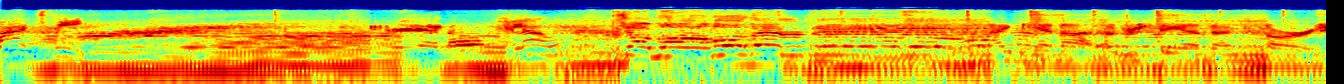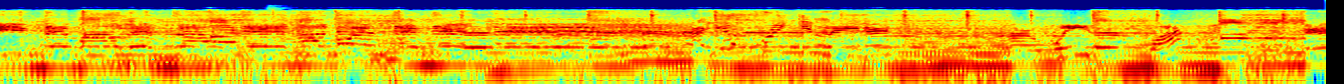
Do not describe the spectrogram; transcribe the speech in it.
Watch me. Hello? Hello? not understand. I'm sorry. Are you freaking Maynard? Are we what? No, sir.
